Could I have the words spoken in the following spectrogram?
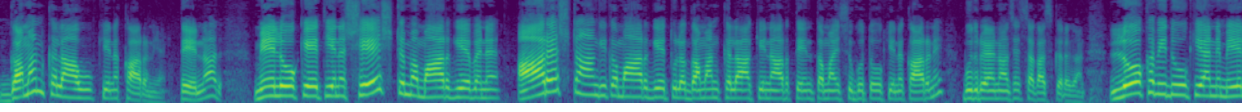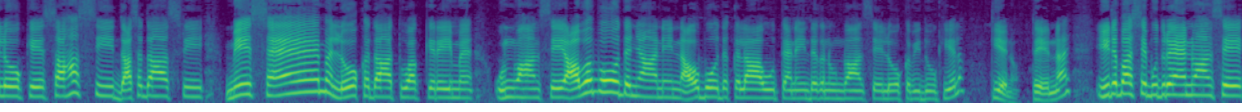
ගමන් කලා වූ කියන කාරණය. තේෙනද. මේ ලෝකයේ තියෙන ශේෂ්ඨම මාර්ගය වන ආර්යෂ්ඨාංගික මාර්ගය තුළ ගමන් කලා කියන අර්ථයෙන් තමයි සුගතෝ කියන කාරණය බුදුරජාණන් වන්සේ සකස් කරගන්න. ලෝක විදූ කියන්නේ මේ ලෝකයේ සහස්සී දසදාශ්‍රී මේ සෑම ලෝකධාතුවක් කෙරෙීම උන්වහන්සේ අවබෝධඥානයෙන් අවබෝධ කලා වූ තැන ඉඳගෙන උන්වහන්සේ ලෝක විදූ කියලා කියනවා. තේරනයි. ඊට පස්සේ බුදුරජාන් වහන්සේ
